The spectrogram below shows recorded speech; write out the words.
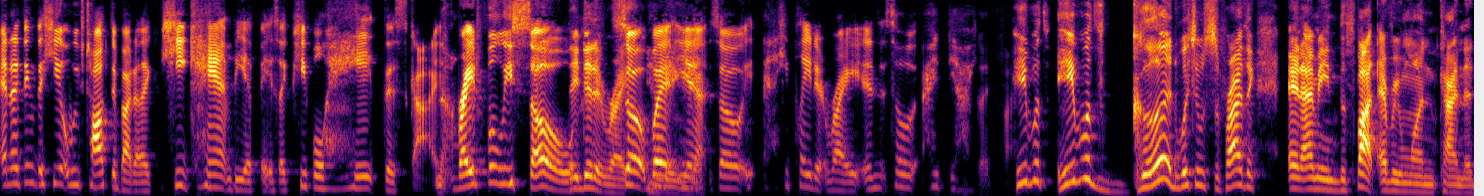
And I think the heel, we've talked about it. Like, he can't be a face. Like, people hate this guy, no. rightfully so. They did it right. So, but yeah, good. so he played it right. And so, I, yeah, good. Fine. He was, he was good, which was surprising. And I mean, the spot everyone kind of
